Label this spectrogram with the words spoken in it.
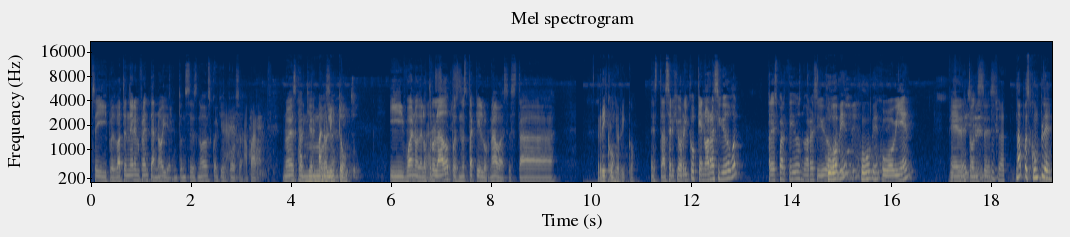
Sí, pues va a tener enfrente a Neuer, entonces no es cualquier cosa. aparte. No es cualquier Manolito. Y bueno, del otro lado, pues no está Keylor Navas, está. Rico. Sergio Rico. Está Sergio Rico, que no ha recibido gol. Tres partidos, no ha recibido ¿Jugó gol. bien? ¿Jugó bien? Jugó bien. Entonces. No, pues cumple.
